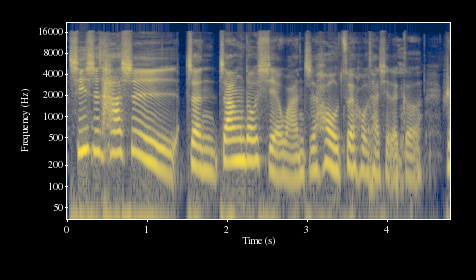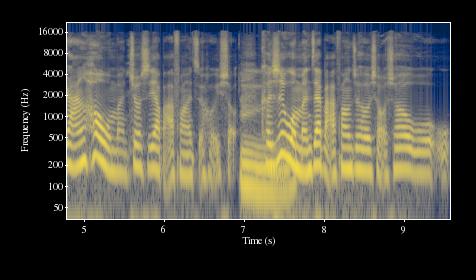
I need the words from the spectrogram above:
其实他是整张都写完之后，最后才写的歌。然后我们就是要把它放在最后一首。嗯，可是我们在把它放最后一首的时候，我我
